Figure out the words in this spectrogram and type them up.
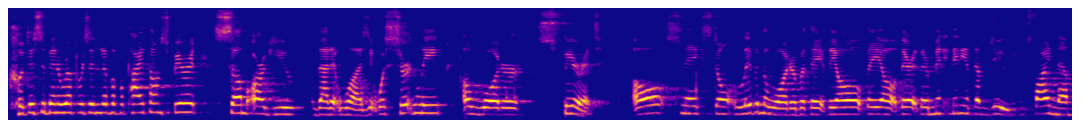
Could this have been a representative of a python spirit? Some argue that it was. It was certainly a water spirit. All snakes don't live in the water, but they, they all, they all, there, there, many, many of them do. You can find them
